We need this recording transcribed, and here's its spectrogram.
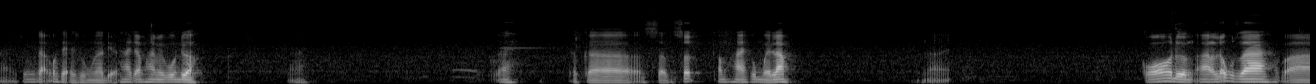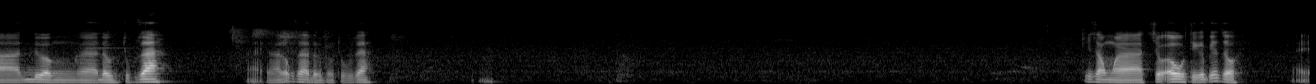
Đấy. chúng ta có thể dùng là điện 220V được Đấy. Đây. được uh, sản xuất năm 2015 Đấy có đường analog ra và đường à, đồng trục ra. Đấy, analog ra đường đồng trục ra. Cái dòng mà châu Âu thì có biết rồi. Đấy.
